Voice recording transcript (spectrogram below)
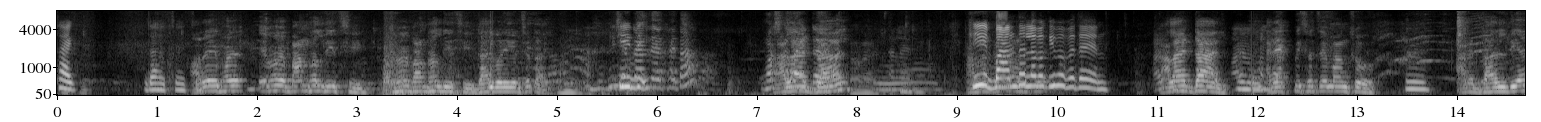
থাক। আরে এভাবে এভাবে বান্ধাল দিয়েছি এভাবে বান্ধাল দিয়েছি ডাল বেড়ে গেছে তাই। কি মশলা ডাল কি বান্ধাল আবার কীভাবে দেন? কালার ডাল। আর এক পিস হচ্ছে মাংস। হুম আর ডাল দিয়ে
